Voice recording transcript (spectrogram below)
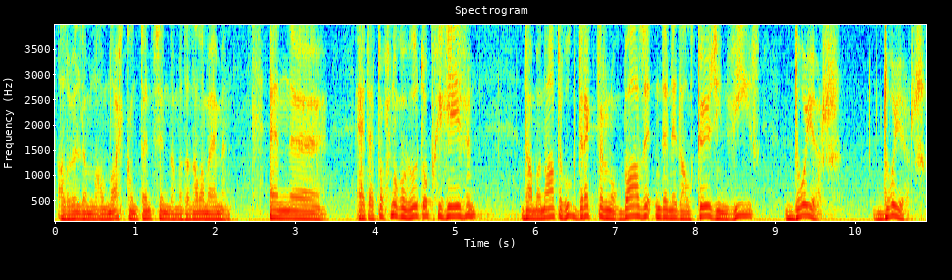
Alhoewel dat we al nog content zijn dat we dat allemaal hebben. En eh, hij heeft toch nog een woord opgegeven dat we na toch ook direct er nog bij zitten en het al in vier. Dooier. Dooier,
